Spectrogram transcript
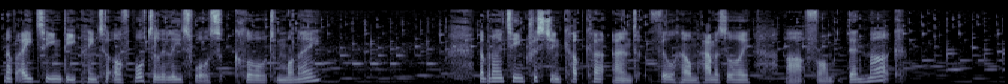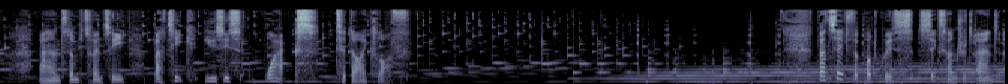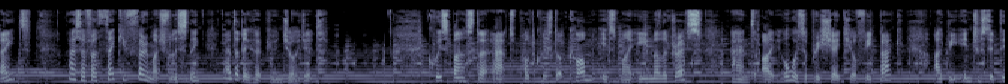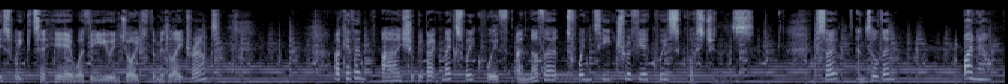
Number 18, the painter of water lilies was Claude Monet. Number 19, Christian Købke and Wilhelm Hammershøi are from Denmark. And number 20, batik uses wax to dye cloth. That's it for PodQuiz 608. As ever, thank you very much for listening, and I do hope you enjoyed it. Quizmaster at podquiz.com is my email address, and I always appreciate your feedback. I'd be interested this week to hear whether you enjoyed the middle eight round. Okay, then, I shall be back next week with another 20 trivia quiz questions. So, until then, bye now.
